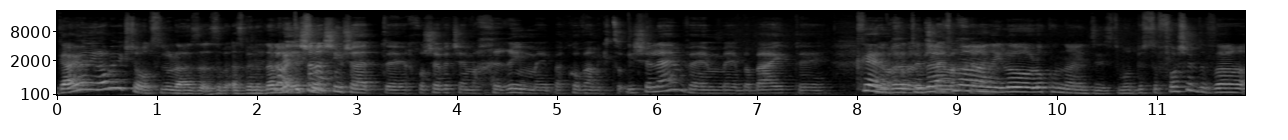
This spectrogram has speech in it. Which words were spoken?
גם אם אני לא בתקשורת צלולה, אז, אז, אז בן אדם... לא, יש בתקשורת- אנשים שאת אה, חושבת שהם אחרים אה, בכובע המקצועי שלהם, והם אה, בבית... כן, אבל את יודעת מה, אחרים. אני לא, לא קונה את זה. זאת אומרת, בסופו של דבר,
